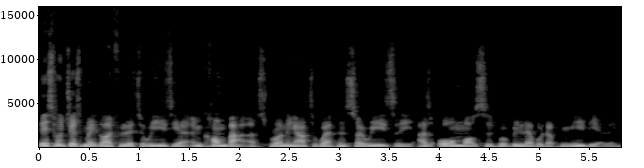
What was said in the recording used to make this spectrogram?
This would just make life a little easier and combat us running out of weapons so easily as all monsters would be leveled up immediately.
